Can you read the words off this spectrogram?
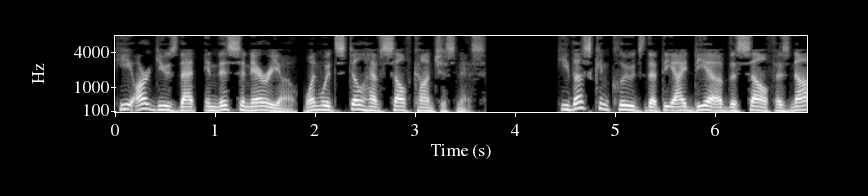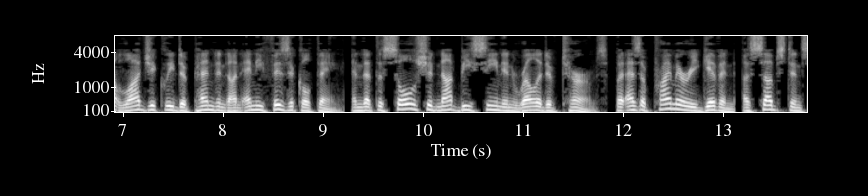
He argues that, in this scenario, one would still have self-consciousness. He thus concludes that the idea of the self is not logically dependent on any physical thing, and that the soul should not be seen in relative terms, but as a primary given, a substance.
